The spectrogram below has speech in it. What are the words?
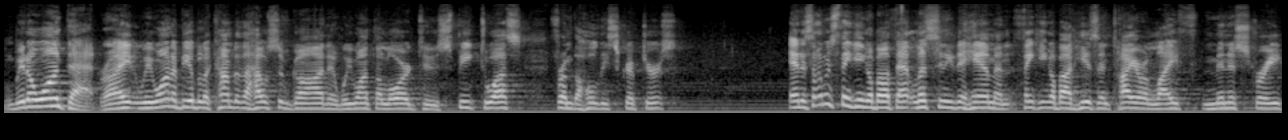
We don't want that, right? We want to be able to come to the house of God, and we want the Lord to speak to us from the Holy Scriptures. And as I was thinking about that, listening to him and thinking about his entire life ministry,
